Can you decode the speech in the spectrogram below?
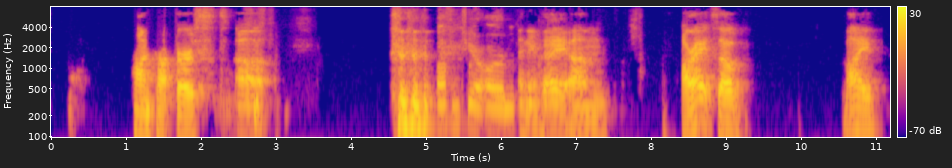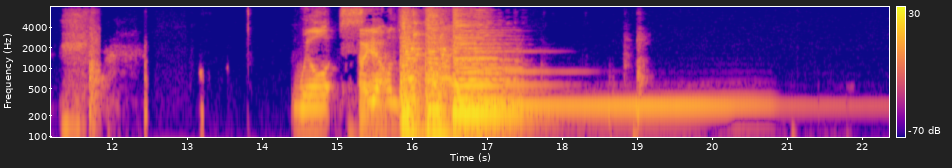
Han shot first. Uh, off into your arm. anyway, um, all right. So, bye. We'll see Oh, you on the flip side.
